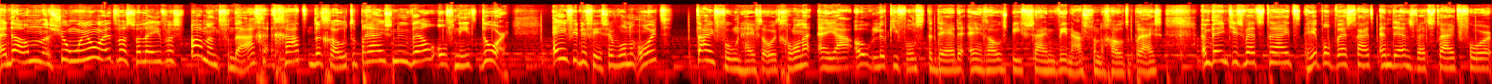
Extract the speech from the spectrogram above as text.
En dan, jongen, het was wel even spannend vandaag. Gaat de grote prijs nu wel of niet door? Evie de Visser won hem ooit. Typhoon heeft ooit gewonnen. En ja, ook Lucky Fons de derde en Roosbeef zijn winnaars van de grote prijs. Een bandjeswedstrijd, hiphopwedstrijd en dancewedstrijd... voor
